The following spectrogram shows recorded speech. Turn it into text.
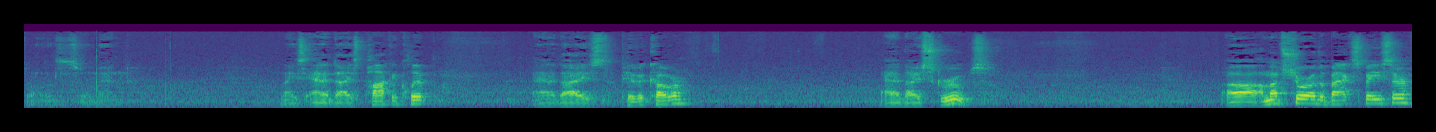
So let's zoom in. Nice anodized pocket clip, anodized pivot cover, anodized screws. Uh, I'm not sure of the back spacer.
